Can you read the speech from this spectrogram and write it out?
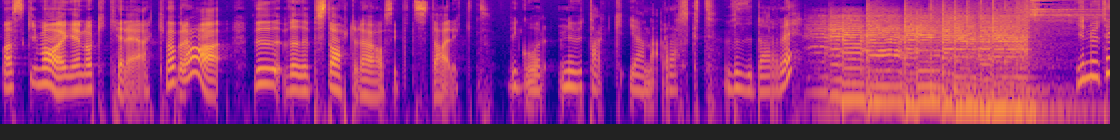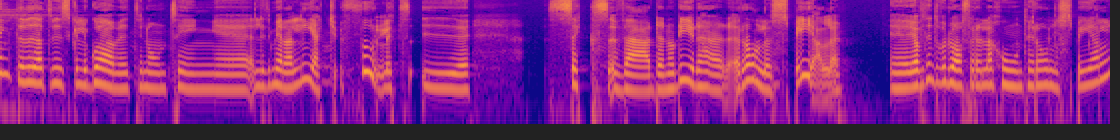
mask i magen och kräk. Vad bra! Vi, vi startar det här avsnittet starkt. Vi går nu tack gärna raskt vidare. Ja, nu tänkte vi att vi skulle gå över till någonting eh, lite mer lekfullt i sexvärlden och det är ju det här rollspel. Eh, jag vet inte vad du har för relation till rollspel.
